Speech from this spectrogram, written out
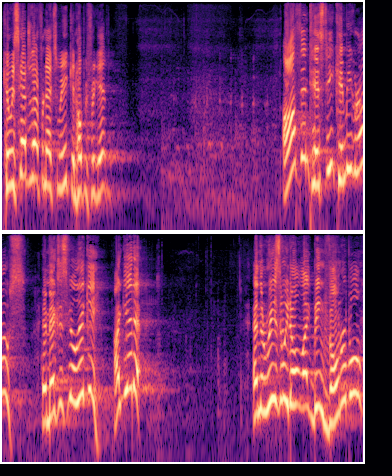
Can we schedule that for next week and hope you forget? Authenticity can be gross. It makes us feel icky. I get it. And the reason we don't like being vulnerable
